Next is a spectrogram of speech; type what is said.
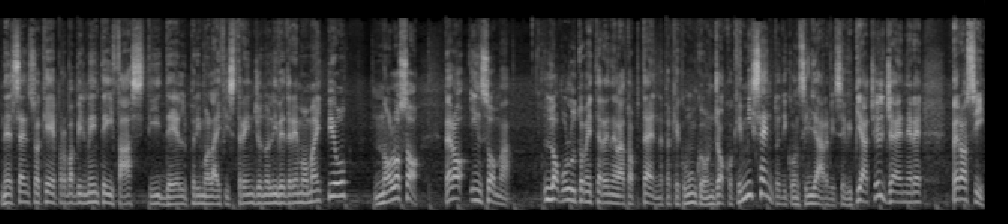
nel senso che probabilmente i fasti del primo Life is Strange non li vedremo mai più, non lo so, però insomma l'ho voluto mettere nella top 10 perché comunque è un gioco che mi sento di consigliarvi se vi piace il genere, però sì,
